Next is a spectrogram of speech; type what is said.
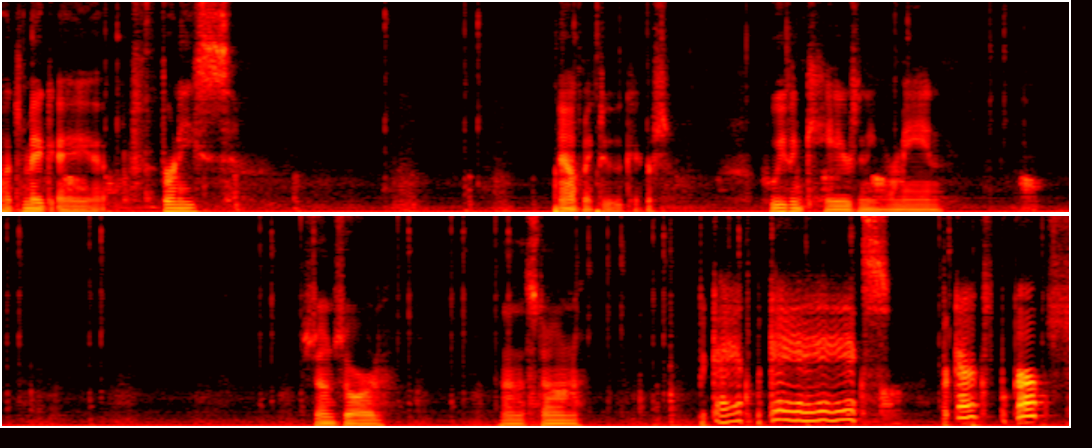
Let's make a furnace. Now let's make two, who cares? Who even cares anymore, man? Stone sword. And then the stone. Pickaxe, pickaxe! Pickaxe, pickaxe!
